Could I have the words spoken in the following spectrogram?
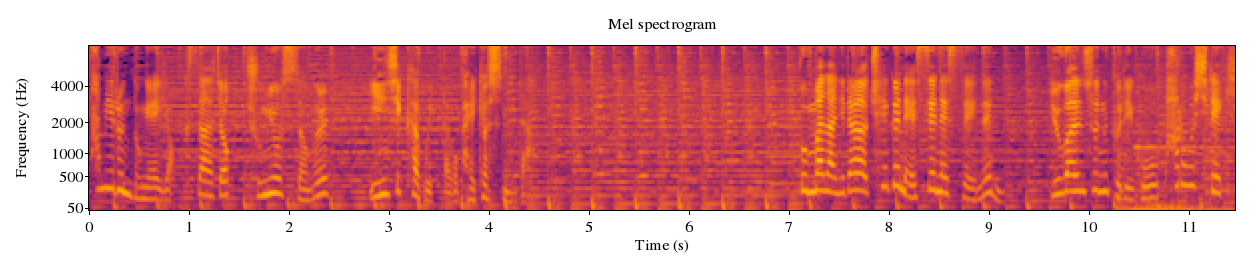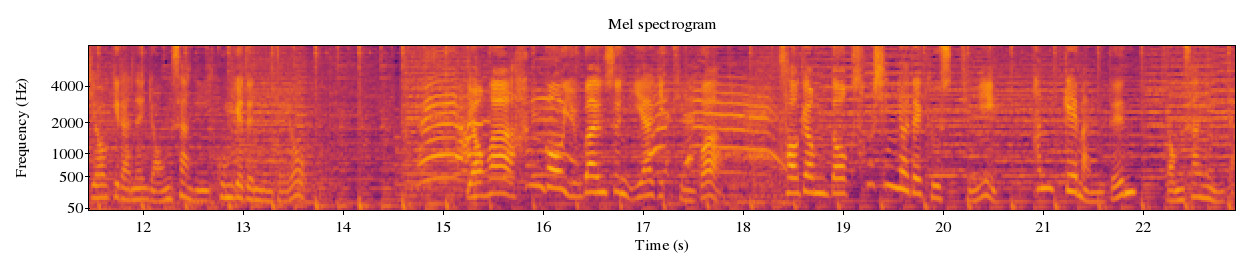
3.1운동의 역사적 중요성을 인식하고 있다고 밝혔습니다. 뿐만 아니라 최근 SNS에는 유관순 그리고 8호실의 기억이라는 영상이 공개됐는데요. 영화 한거 유관순 이야기팀과 서경덕 성신여대 교수팀이 함께 만든 영상입니다.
